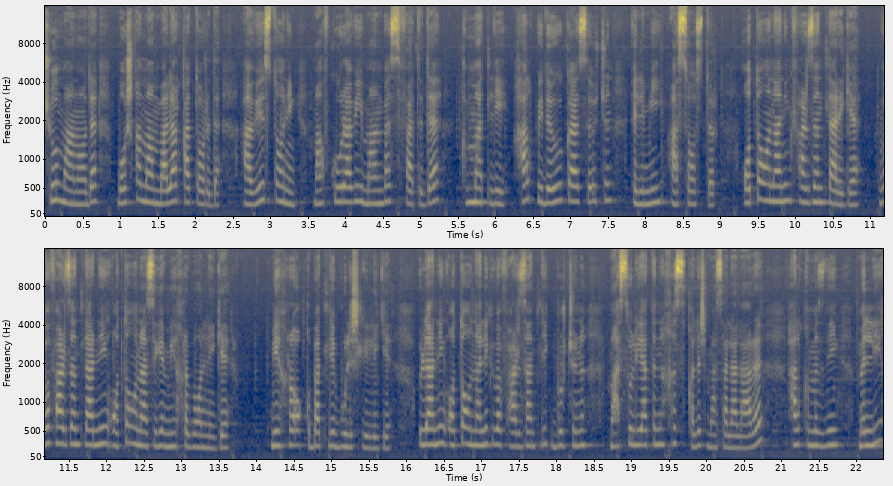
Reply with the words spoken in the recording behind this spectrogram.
Shu ma'noda boshqa manbalar qatorida avestoning mafkuraviy manba sifatida qimmatli xalq pedagogikasi uchun ilmiy asosdir. Ota onaning farzandlariga va farzandlarning ota onasiga mehribonligi mehri oqibatli bo'lishlikligi ularning ota onalik va farzandlik burchini mas'uliyatini his qilish masalalari xalqimizning milliy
